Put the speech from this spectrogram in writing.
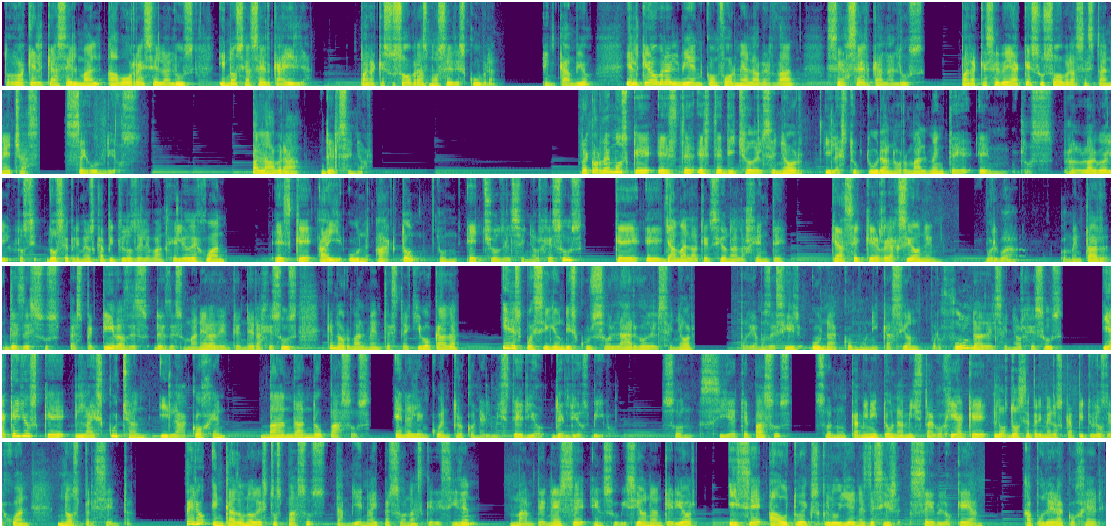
Todo aquel que hace el mal aborrece la luz y no se acerca a ella, para que sus obras no se descubran. En cambio, el que obra el bien conforme a la verdad se acerca a la luz, para que se vea que sus obras están hechas según Dios. Palabra del Señor. Recordemos que este, este dicho del Señor y la estructura normalmente en los, a lo largo de los 12 primeros capítulos del Evangelio de Juan es que hay un acto, un hecho del Señor Jesús que eh, llama la atención a la gente, que hace que reaccionen, vuelvo a comentar, desde sus perspectivas, desde su manera de entender a Jesús, que normalmente está equivocada, y después sigue un discurso largo del Señor, podríamos decir una comunicación profunda del Señor Jesús, y aquellos que la escuchan y la acogen van dando pasos en el encuentro con el misterio del Dios vivo. Son siete pasos, son un caminito, una mistagogía que los doce primeros capítulos de Juan nos presentan. Pero en cada uno de estos pasos también hay personas que deciden mantenerse en su visión anterior y se autoexcluyen, es decir, se bloquean a poder acoger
